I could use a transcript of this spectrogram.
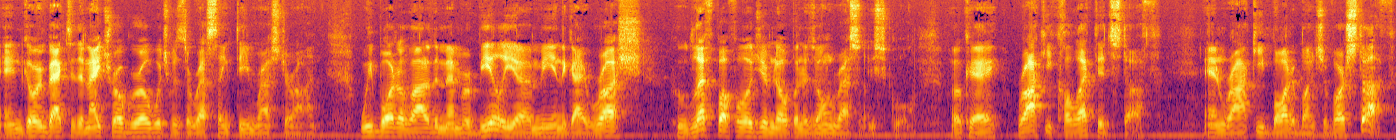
And going back to the Nitro Grill, which was the wrestling themed restaurant, we bought a lot of the memorabilia. Me and the guy Rush, who left Buffalo Jim to open his own wrestling school. Okay, Rocky collected stuff, and Rocky bought a bunch of our stuff.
